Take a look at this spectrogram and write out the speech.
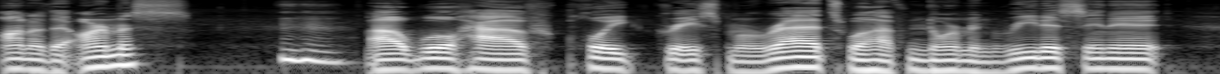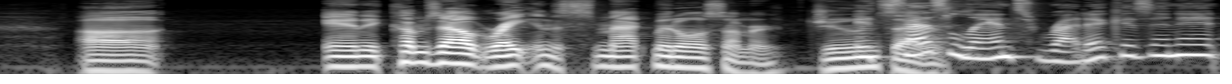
Ana de Armas, Uh, we'll have Chloe Grace Moretz. We'll have Norman Reedus in it. Uh, and it comes out right in the smack middle of summer, June. It 7th. says Lance Reddick is in it,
